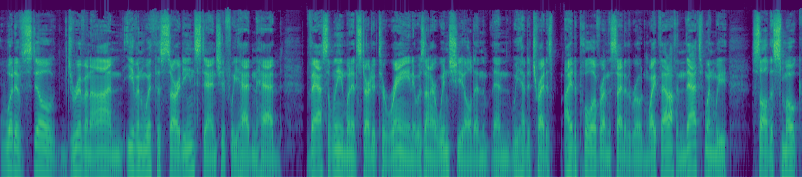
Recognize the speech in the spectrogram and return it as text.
would have still driven on even with the sardine stench if we hadn't had Vaseline when it started to rain. It was on our windshield, and then we had to try to. I had to pull over on the side of the road and wipe that off, and that's when we saw the smoke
